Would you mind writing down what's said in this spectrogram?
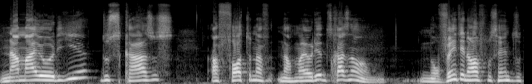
Na maioria dos casos, a foto, na, na maioria dos casos, não, 99% do,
